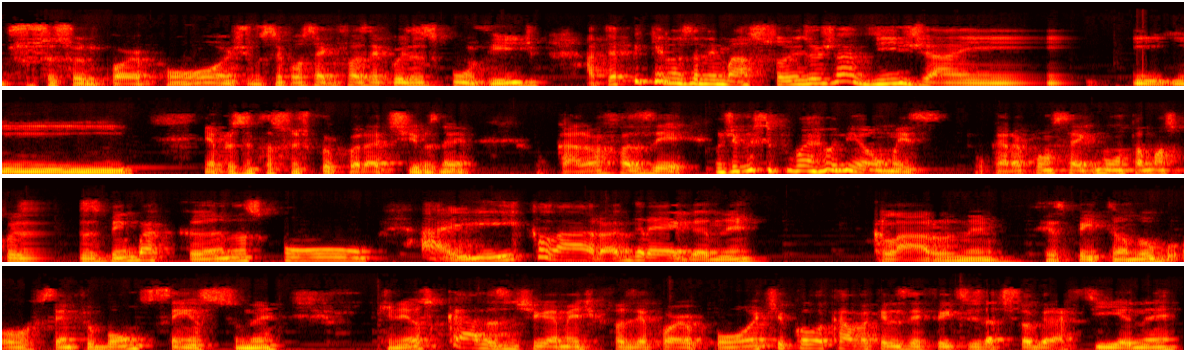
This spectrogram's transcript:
um sucessor do PowerPoint, você consegue fazer coisas com vídeo, até pequenas animações eu já vi já em, em, em apresentações corporativas, né? O cara vai fazer, não digo isso para uma reunião, mas o cara consegue montar umas coisas bem bacanas com. Ah, e claro, agrega, né? Claro, né? Respeitando o, o, sempre o bom senso, né? Que nem os caras antigamente que faziam PowerPoint e colocavam aqueles efeitos de datilografia, né?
